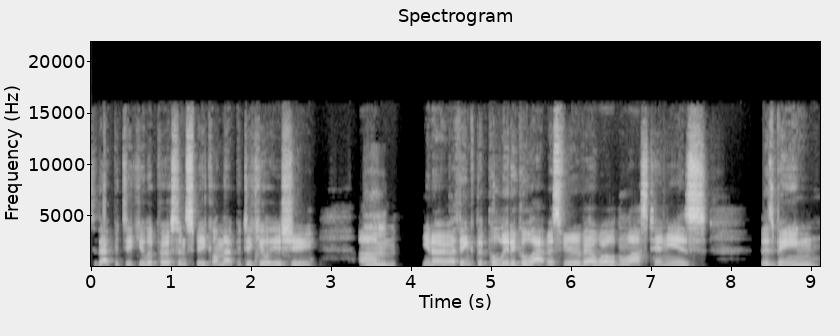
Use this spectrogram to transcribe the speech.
to that particular person speak on that particular issue? Um, you know, I think the political atmosphere of our world in the last 10 years, there's been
